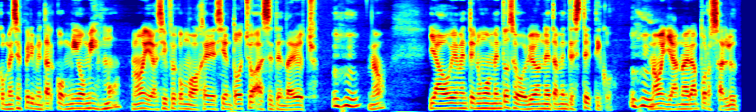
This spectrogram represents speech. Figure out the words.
comencé a experimentar conmigo mismo, ¿no? Y así fue como bajé de 108 a 78, ¿no? Ya obviamente en un momento se volvió netamente estético, ¿no? Ya no era por salud.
